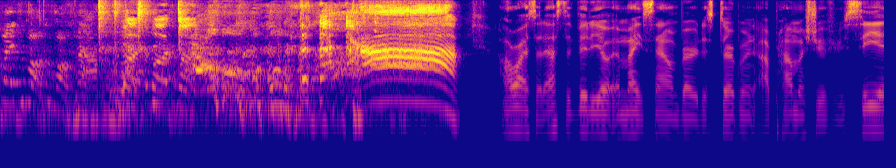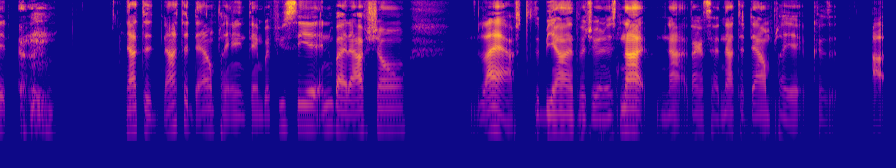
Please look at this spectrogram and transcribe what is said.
Man, come on, come on now. Come on, come on, come on. All right, so that's the video. It might sound very disturbing. I promise you, if you see it, not to not to downplay anything, but if you see it, anybody that I've shown laughed. To be honest with you, and it's not not like I said, not to downplay it because I,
